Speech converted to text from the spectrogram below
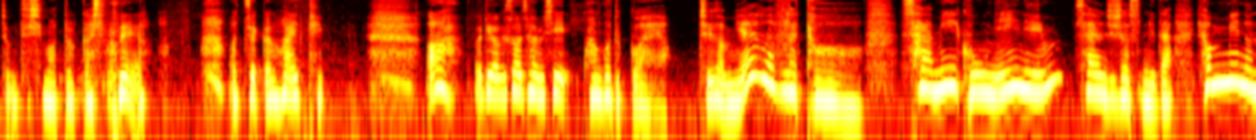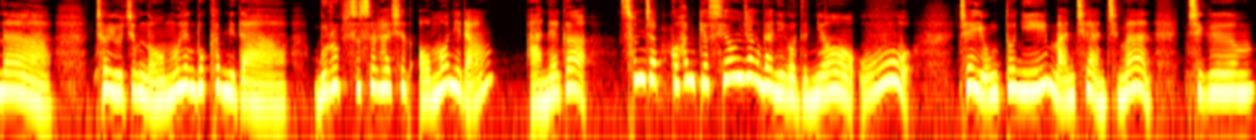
좀 드시면 어떨까 싶네요. 어쨌건 화이팅. 아, 우리 여기서 잠시 광고 듣고 와요. 주현미의 러브레터. 3202님 사연 주셨습니다. 현미 누나, 저 요즘 너무 행복합니다. 무릎 수술하신 어머니랑 아내가 손잡고 함께 수영장 다니거든요. 오, 제 용돈이 많지 않지만 지금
